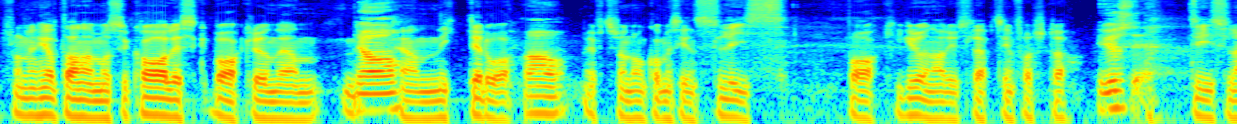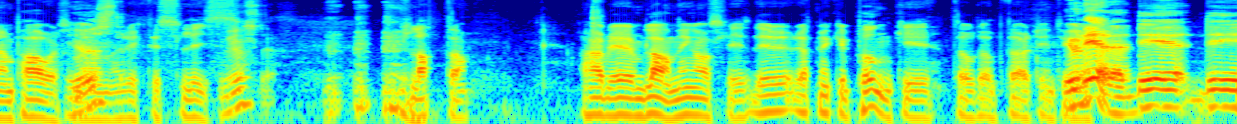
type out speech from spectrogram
från en helt annan musikalisk bakgrund än, Ja. än Nicke då. Ja, Eftersom de kom med sin sleaze bakgrund. hade ju släppt sin första just det. Diesel and Power som Just är en riktig Just det. platta. Här blir det en blandning av sleaze. Det är rätt mycket punk i Total 13 tycker Jo det är det. det, det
